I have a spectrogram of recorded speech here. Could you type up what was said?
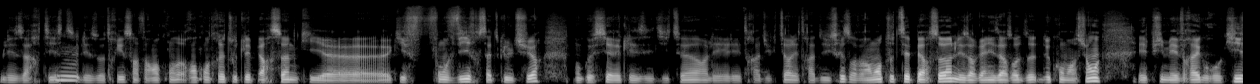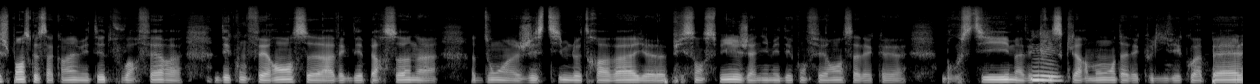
les artistes, mmh. les autrices, enfin rencontrer toutes les personnes qui euh, qui font vivre cette culture. Donc aussi avec les éditeurs, les, les traducteurs, les traductrices, enfin, vraiment toutes ces personnes, les organisateurs de, de, conventions. Et puis mes vrais gros kiffs, je pense que ça a quand même été de pouvoir faire euh, des conférences euh, avec des personnes euh, dont j'estime le travail puissance 1000. J'ai animé des conférences avec Bruce Timm, avec mmh. Chris Clermont, avec Olivier Coappel.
